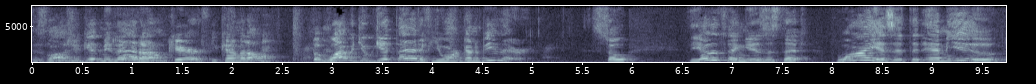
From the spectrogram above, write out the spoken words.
as long as you give me that, I don't care if you come at all. Right. But why would you get that if you weren't gonna be there? Right. So the other thing is, is that why is it that MU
